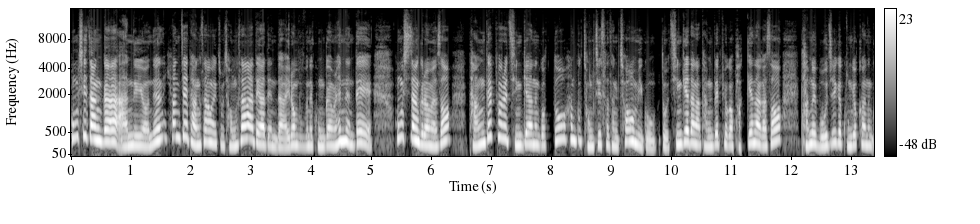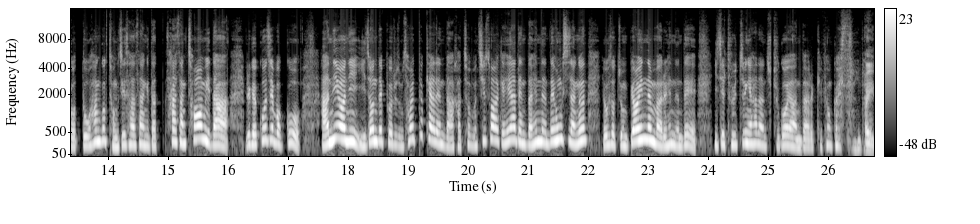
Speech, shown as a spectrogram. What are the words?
홍 시장과 안 의원은 현재 당 상황이 좀 정상화돼야 된다 이런 부분에 공감을 했는데 홍 시장 그러면서 당 대표를 징계하는 것도 한국 정치 사상 처음이고 또 징계당한 당 대표가 밖에 나가서 당을 모질게 공격하는 것도 한국 정치 사상이다 사상 처음이다 이렇게 꼬집었고 안 의원이 이 전 대표를 좀 설득해야 된다 가처분 대부분 취소하게 해야 된다 했는데 홍 시장은 여기서 좀 뼈 있는 말을 했는데 이제 둘 중에 하나는 죽어야 한다 이렇게 평가했습니다. 아니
